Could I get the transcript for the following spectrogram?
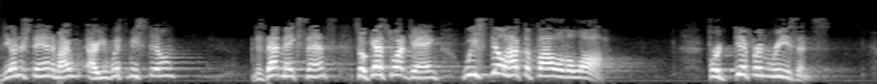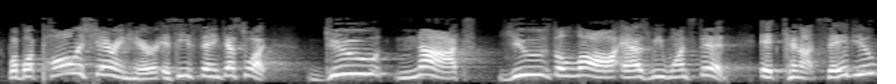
Do you understand? Am I, are you with me still? Does that make sense? So guess what, gang? We still have to follow the law. For different reasons. But what Paul is sharing here is he's saying, guess what? Do not use the law as we once did. It cannot save you.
